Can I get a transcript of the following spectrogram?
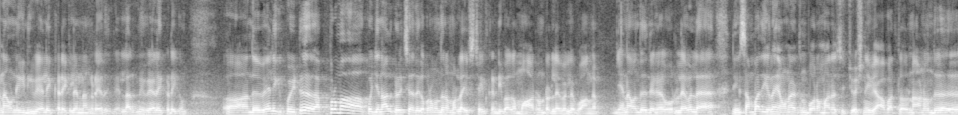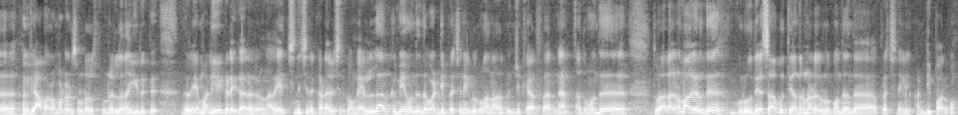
ஏன்னா ஒன்று இன்றைக்கி வேலை கிடைக்கலன்னா கிடையாது. எல்லாருக்குமே வேலை கிடைக்கும். அந்த வேலைக்கு போயிட்டு அப்புறமா கொஞ்ச நாள் கழித்து அதுக்கப்புறம் வந்து நம்ம லைஃப் ஸ்டைல் கண்டிப்பாக மாறுன்ற லெவலில் வாங்க. ஏன்னா வந்து ஒரு லெவலில் நீங்கள் சம்பாதிக்கலாம் எவனோ எடுத்துன்னு போகிற மாதிரி சுச்சுவேஷனே வியாபாரத்தில் வரும். நானும் வந்து வியாபாரம் பண்ணுறது சொல்கிற சூழ்நிலை தான் இருக்குது நிறைய மளிகை கடைக்காரர்கள் நிறைய சின்ன சின்ன கடை வச்சுருக்கவங்க எல்லாருக்குமே வந்து இந்த வட்டி பிரச்சனைகள் வரும். அதனால் கொஞ்சம் கேர்ஃபுல்லாக இருங்க. அதுவும் வந்து துலா லக்னமாக இருந்து குரு தேசாபுத்தி ஆந்திரம் வந்து அந்த பிரச்சனைகள் கண்டிப்பாக இருக்கும்.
